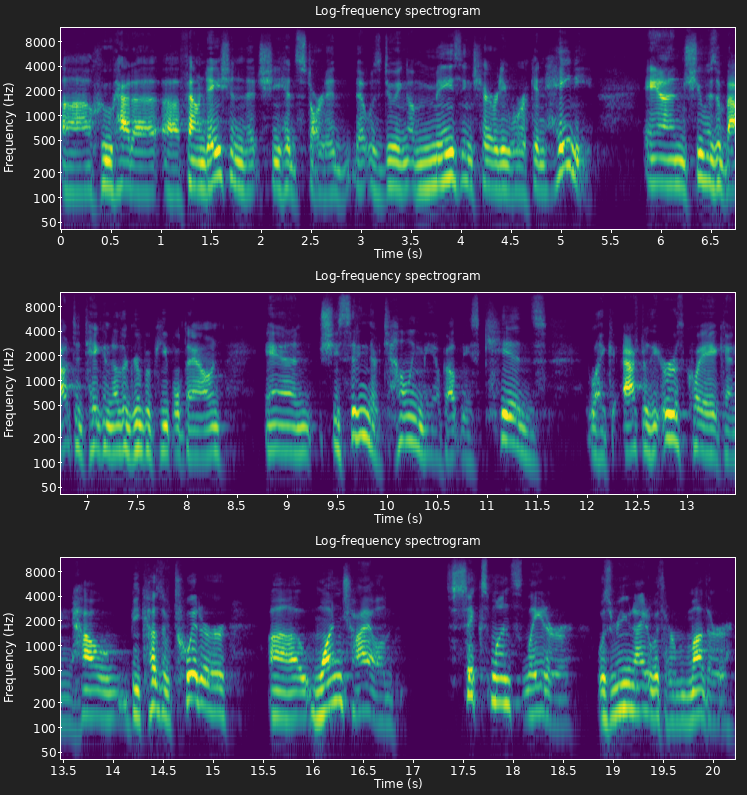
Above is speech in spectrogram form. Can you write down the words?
uh, who had a, a, foundation that she had started that was doing amazing charity work in Haiti. And she was about to take another group of people down. And she's sitting there telling me about these kids, like after the earthquake, and how because of Twitter, uh, one child, six months later, was reunited with her mother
